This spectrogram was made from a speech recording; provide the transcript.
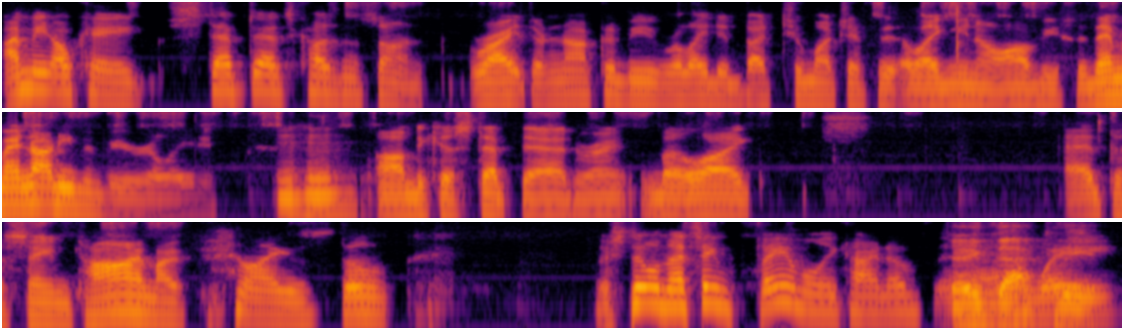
I mean, okay, stepdad's cousin son, right? They're not going to be related by too much. If it, like you know, obviously they might not even be related, mm-hmm. um, because stepdad, right? But like at the same time, I feel like it's still they're still in that same family, kind of. exactly.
